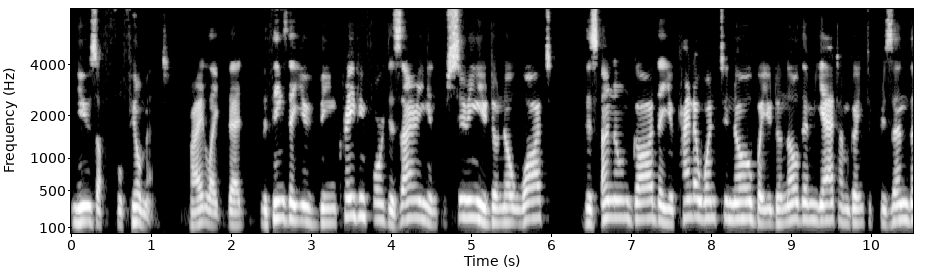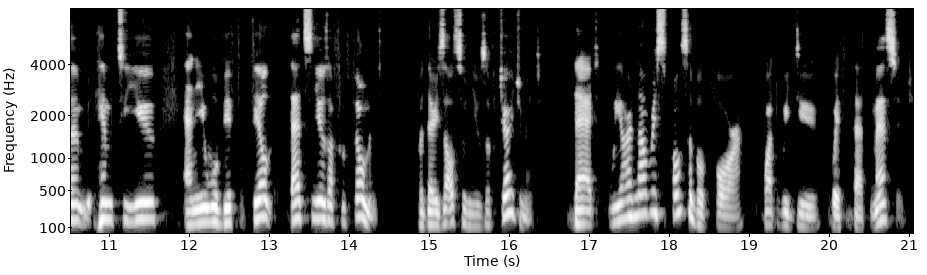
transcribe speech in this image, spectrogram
news of fulfillment right? Like that the things that you've been craving for, desiring, and pursuing, you don't know what. This unknown God that you kind of want to know, but you don't know them yet. I'm going to present them him to you, and you will be fulfilled. That's news of fulfillment. But there is also news of judgment that we are not responsible for what we do with that message.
